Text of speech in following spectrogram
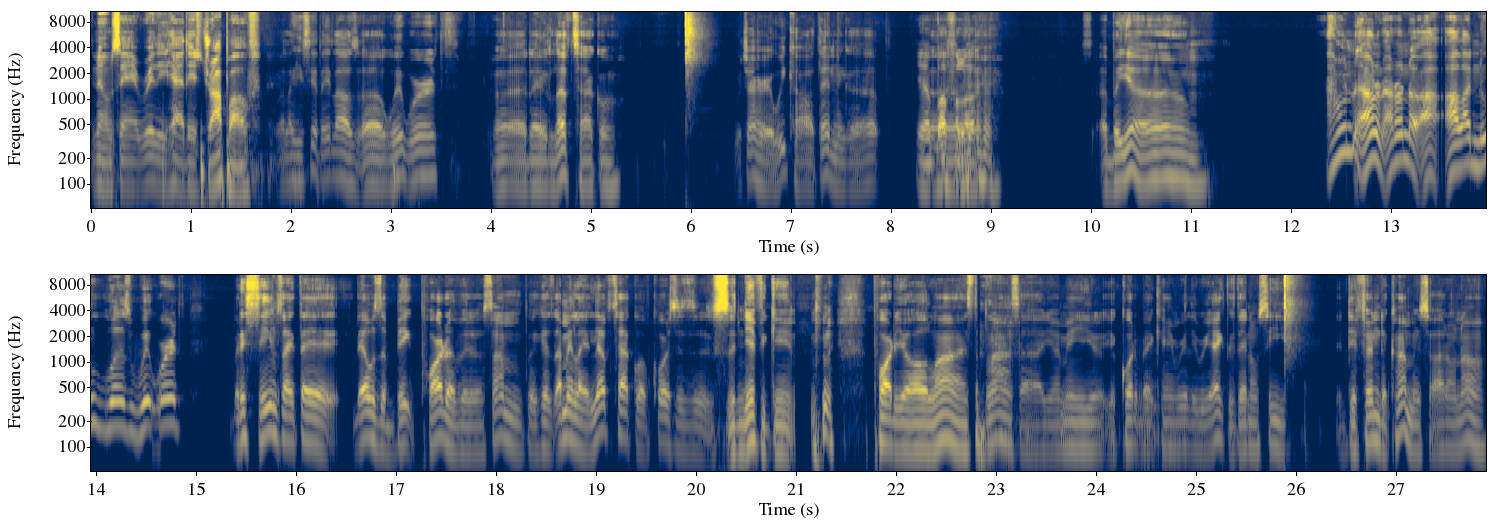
know, what I'm saying, really had this drop off? Well, like you said, they lost uh, Whitworth, uh, their left tackle, which I heard we called that nigga up. Yeah, Buffalo. Uh, but yeah, um, I don't know. I don't. I don't know. I, all I knew was Whitworth, but it seems like that that was a big part of it or something. Because I mean, like left tackle, of course, is a significant part of your old line. It's the blind side. You know what I mean? Your, your quarterback can't really react if they don't see the defender coming. So I don't know,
